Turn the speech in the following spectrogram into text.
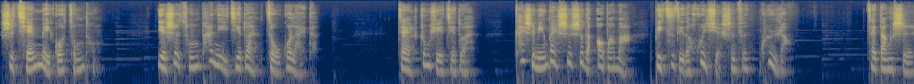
是前美国总统，也是从叛逆阶段走过来的。在中学阶段，开始明白世事的奥巴马被自己的混血身份困扰。在当时，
